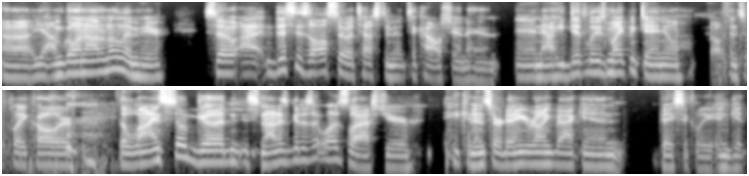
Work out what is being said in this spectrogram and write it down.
Uh, yeah, I'm going out on a limb here. So I, this is also a testament to Kyle Shanahan. And now he did lose Mike McDaniel, offensive play caller. The line's still good. It's not as good as it was last year. He can insert any running back in basically and get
